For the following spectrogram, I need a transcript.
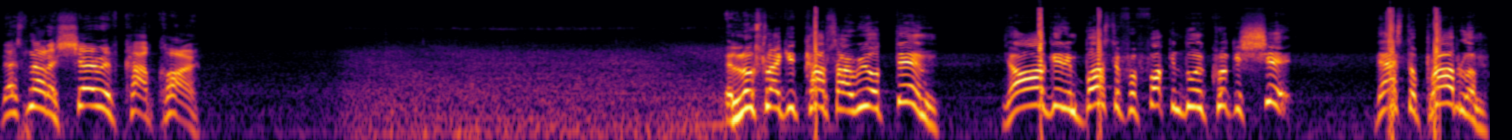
That's not a sheriff cop car. It looks like you cops are real thin. Y'all getting busted for fucking doing crooked shit. That's the problem.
